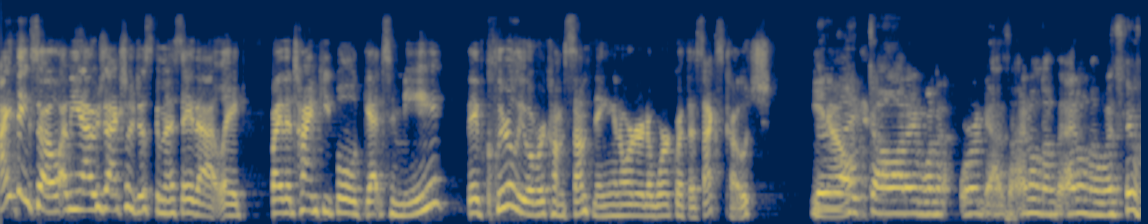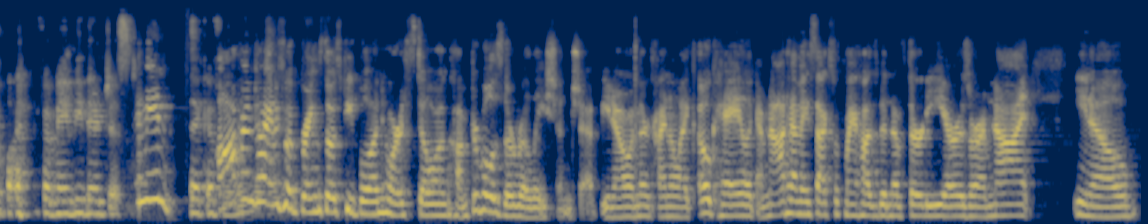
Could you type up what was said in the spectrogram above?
I think so. I mean, I was actually just going to say that. Like, by the time people get to me, they've clearly overcome something in order to work with a sex coach. You They're know, like, God, I want to orgasm. I don't know. I don't know what they want, but maybe they're just I mean, sick of. feeling oftentimes what brings those people in who are still uncomfortable is their relationship, you know, and they're kind of like, okay, like I'm not having sex with my husband of 30 years, or I'm not, you know,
